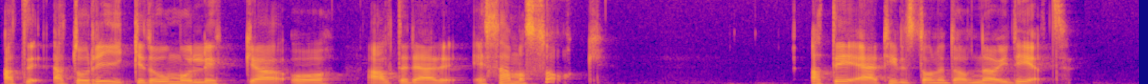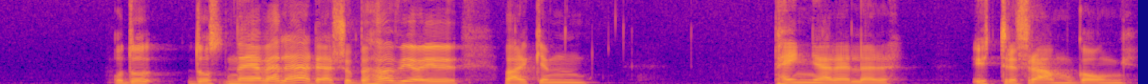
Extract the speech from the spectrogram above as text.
Att, att då rikedom och lycka och allt det där är samma sak. Att det är tillståndet av nöjdhet. Och då, då, när jag väl är där så behöver jag ju varken pengar eller yttre framgång.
